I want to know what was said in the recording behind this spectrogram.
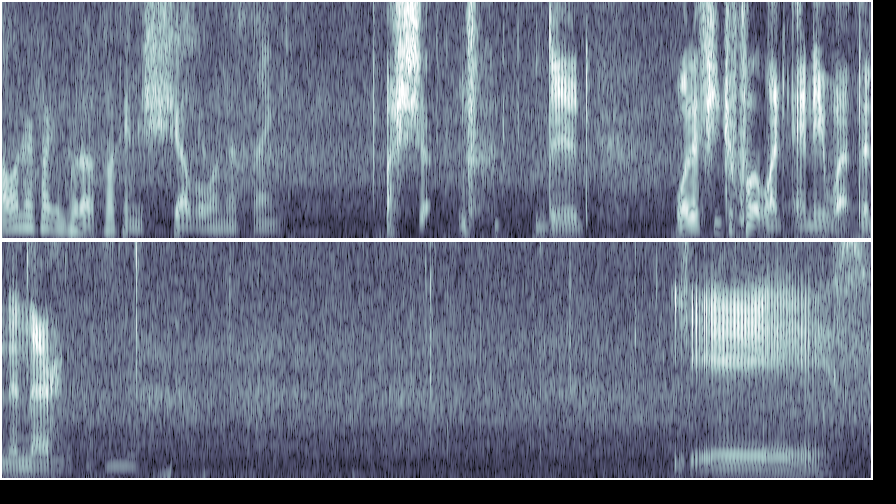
wonder if I can put a fucking shovel in this thing. A sh- Dude. What if you could put like any weapon in there? Yes.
